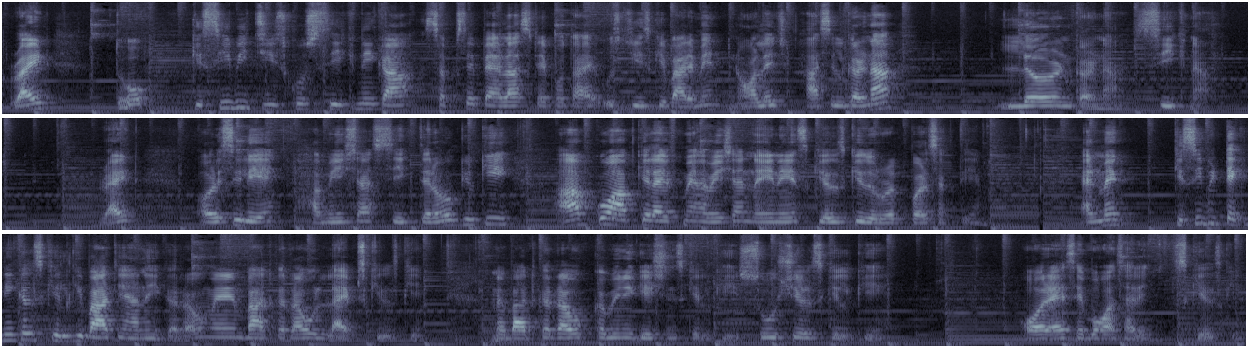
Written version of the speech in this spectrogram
Right right? तो किसी भी चीज़ को सीखने का सबसे पहला स्टेप होता है उस चीज़ के बारे में नॉलेज हासिल करना लर्न करना, सीखना राइट right? और इसीलिए हमेशा सीखते रहो क्योंकि आपको आपके लाइफ में हमेशा नए नए स्किल्स की ज़रूरत पड़ सकती है। एंड मैं किसी भी टेक्निकल स्किल की बात यहाँ नहीं कर रहा हूँ, मैं बात कर रहा हूँ लाइफ स्किल्स की। मैं बात कर रहा हूँ कम्युनिकेशन स्किल की सोशल स्किल की और ऐसे बहुत सारे स्किल्स की।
